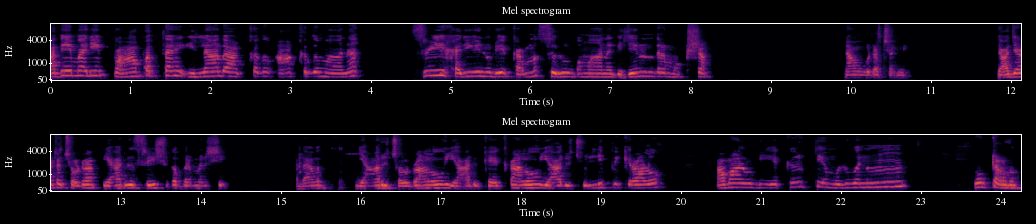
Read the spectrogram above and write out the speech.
அதே மாதிரி பாபத்தை இல்லாத ஆக்கதும் ஆக்குறதுமான ஸ்ரீஹரியினுடைய கர்மஸ்வரூபமான கஜேந்திர மோக்ஷம். நான் உங்ககிட்ட சொன்னேன். ராஜாட்ட சொல்றான் யாரு ஸ்ரீ சுக பிரம்மர்ஷி? அதாவது யாரு சொல்றாளோ யாரு கேட்கிறாளோ யாரு சொல்லிப்பிக்கிறாளோ அவளுடைய கீர்த்திய முழுவனும் கூட்டுறதும்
